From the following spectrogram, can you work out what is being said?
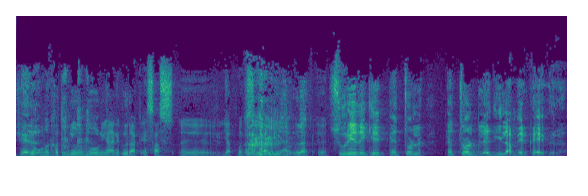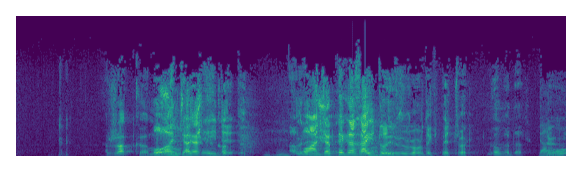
şeyler. Ona katılıyorum. Doğru yani. Irak esas e, yapmak istediği yer Irak. Evet. Suriye'deki petrol petrol bile değil Amerika'ya göre. Rakka, Musul, O ancak şeydi. Öyle o ancak. PKK'yı doyurur oradaki petrol. O kadar. Yani o,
